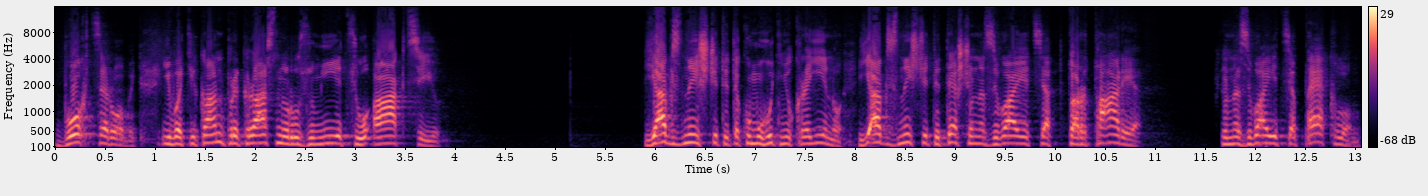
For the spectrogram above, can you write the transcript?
Бог це робить. І Ватікан прекрасно розуміє цю акцію. Як знищити таку могутню країну? Як знищити те, що називається Тартарія, що називається пеклом?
